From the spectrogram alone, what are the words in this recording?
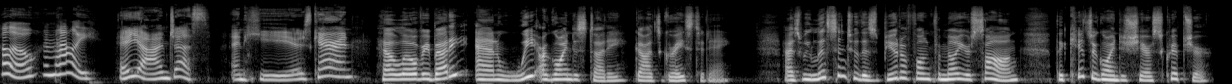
Hello, I'm Hallie. Hey, yeah, I'm Jess. And here's Karen. Hello, everybody, and we are going to study God's grace today. As we listen to this beautiful and familiar song, the kids are going to share scripture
